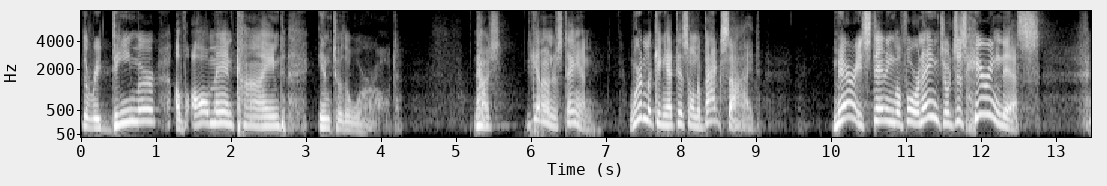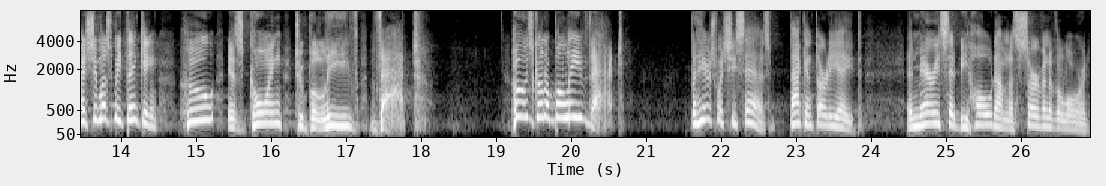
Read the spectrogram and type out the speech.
the Redeemer of all mankind into the world. Now, you got to understand, we're looking at this on the backside. Mary's standing before an angel just hearing this. And she must be thinking, who is going to believe that? Who's going to believe that? But here's what she says back in 38 and Mary said, Behold, I'm a servant of the Lord.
